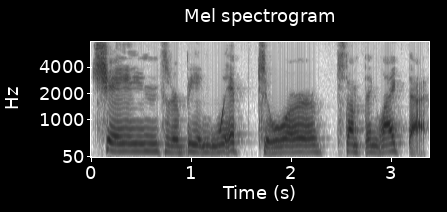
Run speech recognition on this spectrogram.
chains or being whipped or something like that.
